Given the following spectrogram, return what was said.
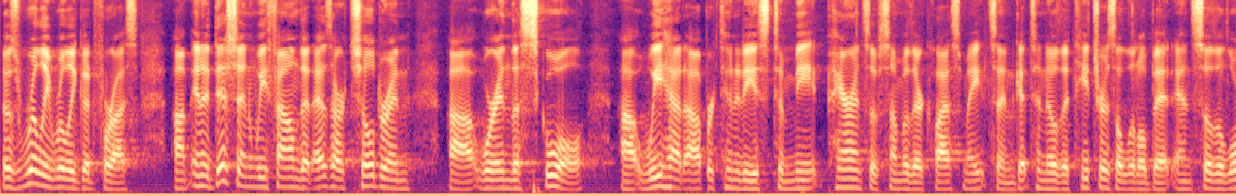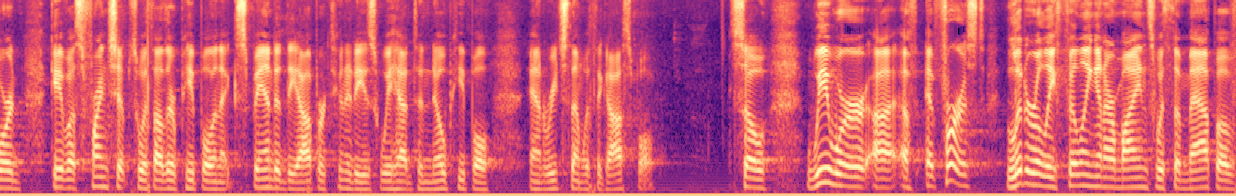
That was really, really good for us. Um, in addition, we found that as our children uh, were in the school, uh, we had opportunities to meet parents of some of their classmates and get to know the teachers a little bit. And so the Lord gave us friendships with other people and expanded the opportunities we had to know people and reach them with the gospel. So we were, uh, at first, literally filling in our minds with the map of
